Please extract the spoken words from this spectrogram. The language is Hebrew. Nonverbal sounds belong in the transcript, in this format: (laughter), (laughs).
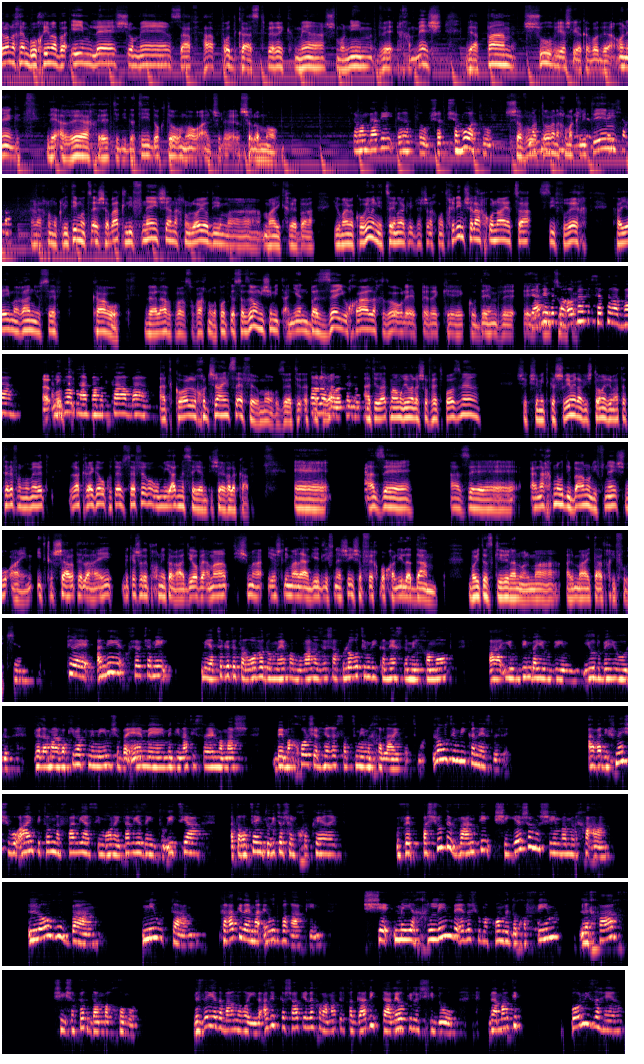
שלום לכם, ברוכים הבאים לשומר סף הפודקאסט, פרק 185, והפעם שוב יש לי הכבוד והעונג לארח את ידידתי דוקטור מור אלטשולר. שלום מור. שלום גדי, ערב טוב, ש- שבוע טוב. שבוע טוב, אנחנו מקליטים. אנחנו מקליטים מוצאי שבת לפני שאנחנו לא יודעים מה, מה יקרה ביומיים הקרובים, אני אציין רק לפני שאנחנו מתחילים, שלאחרונה יצא ספרך חיי מרן יוסף קארו, ועליו כבר שוחחנו בפודקאסט הזה, ומי שמתעניין בזה יוכל לחזור לפרק אה, קודם גדי, זה ולמצוא כבר עוד. מעט הספר הבא. אני כבר במחקר הבא. את כל חודשיים ספר, מור, זה, את, את, לא, מכירה- לא, לא, זה לא. את יודעת מה אומרים על השופט פוזנר? שכשמתקשרים אליו אשתו מרימה את הטלפון ואומרת רק רגע הוא כותב ספר הוא מיד מסיים תישאר על הקו. אה, אז אה, אז אה, אנחנו דיברנו לפני שבועיים התקשרת אליי בקשר לתוכנית הרדיו ואמרת תשמע יש לי מה להגיד לפני שישפך בו חלילה דם בואי תזכירי לנו על מה על מה הייתה הדחיפות. תראה, אני חושבת שאני מייצגת את הרוב הדומה במובן הזה שאנחנו לא רוצים להיכנס למלחמות היהודים ביהודים, יהוד ביהוד, ולמאבקים הפנימיים שבהם אה, מדינת ישראל ממש במחול של הרס עצמי מכלה את עצמה. לא רוצים להיכנס לזה. אבל לפני שבועיים פתאום נפל לי האסימון, הייתה לי איזו אינטואיציה, אתה רוצה אינטואיציה של חוקרת, ופשוט הבנתי שיש אנשים במחאה, לא רובם, מיעוטם, קראתי להם האהוד ברקים, שמייחלים באיזשהו מקום ודוחפים לכך שיישפך דם ברחובות. וזה יהיה דבר נוראי. ואז התקשרתי אליך ואמרתי לך, גדי, תעלה אותי לשידור. ואמרתי, בוא ניזהר,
